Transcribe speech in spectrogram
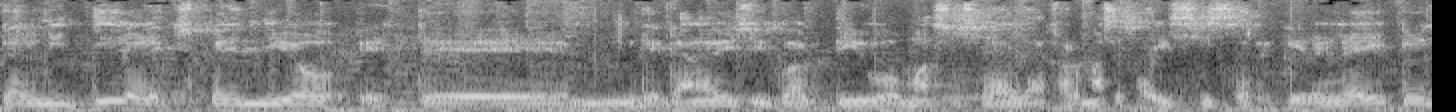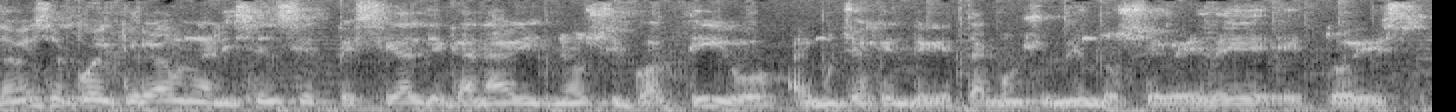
permitir el expendio este, de cannabis psicoactivo más allá de las farmacias, ahí sí se requiere ley, pero también se puede crear una licencia especial de cannabis no psicoactivo. Hay mucha gente que está consumiendo CBD, esto es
